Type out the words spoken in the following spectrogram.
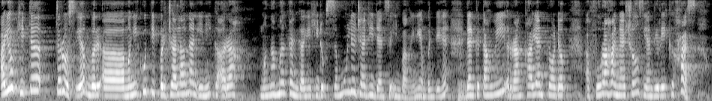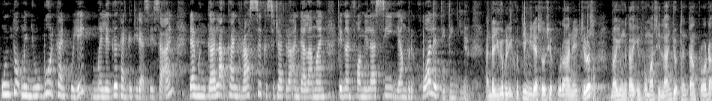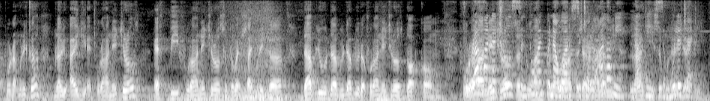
Ayo kita terus ya ber, uh, mengikuti perjalanan ini ke arah mengamalkan gaya hidup semula jadi dan seimbang. Ini yang penting eh. Hmm. Dan ketahui rangkaian produk uh, Furahan Naturals yang direka khas untuk menyuburkan kulit, melegakan ketidakselesaan dan menggalakkan rasa kesejahteraan dalaman dengan formulasi yang berkualiti tinggi. Ya. Anda juga boleh ikuti media sosial Furahan Naturals bagi mengetahui informasi lanjut tentang produk-produk mereka melalui IG at Furahan Naturals, FB Furahan Naturals serta website mereka www.furahannaturals.com. Furahan Naturals sentuhan penawar secara alami lagi semula jadi.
